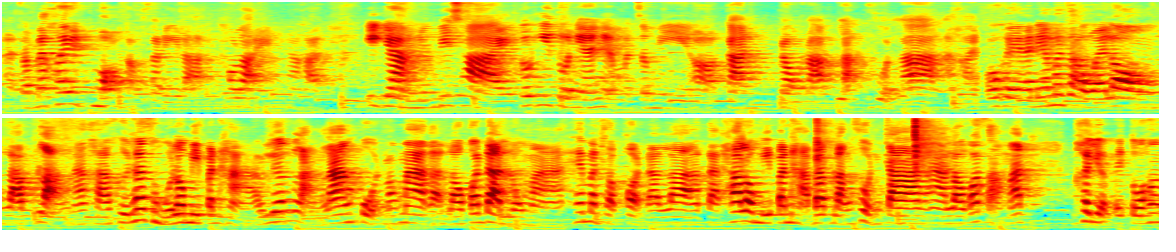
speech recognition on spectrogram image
อาจจะไม่ค่อยเหมาะกับสรีระเท่าไหร่นะคะ อีกอย่างหนึ่งพี่ชายเก้าอี้ตัวนี้เนี่ยมันจะมีการรองรับหลังส่วนล่างนะคะ โอเค อันนี้มันจะเอาไว้รองรับหลังนะคะ คือถ้าสมมุติเรามีปัญหาเรื่องหลังล่างปวดมากๆอะเราก็ดันลงมาให้มันซัพพอร์ตด้านล่าง แต่ถ้าเรามีปัญหาแบบหลังส่วนกลางอะเราก็สามารถขยับไอตัวข้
